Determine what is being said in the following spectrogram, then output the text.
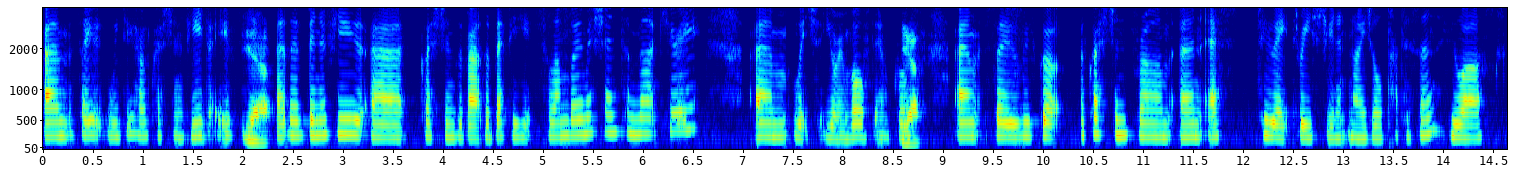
Um, so we do have a question for you, Dave. Yeah. Uh, there have been a few uh, questions about the Bepi Colombo mission to Mercury, um, which you're involved in, of course. Yeah. Um, so we've got a question from an S283 student, Nigel Patterson, who asks,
